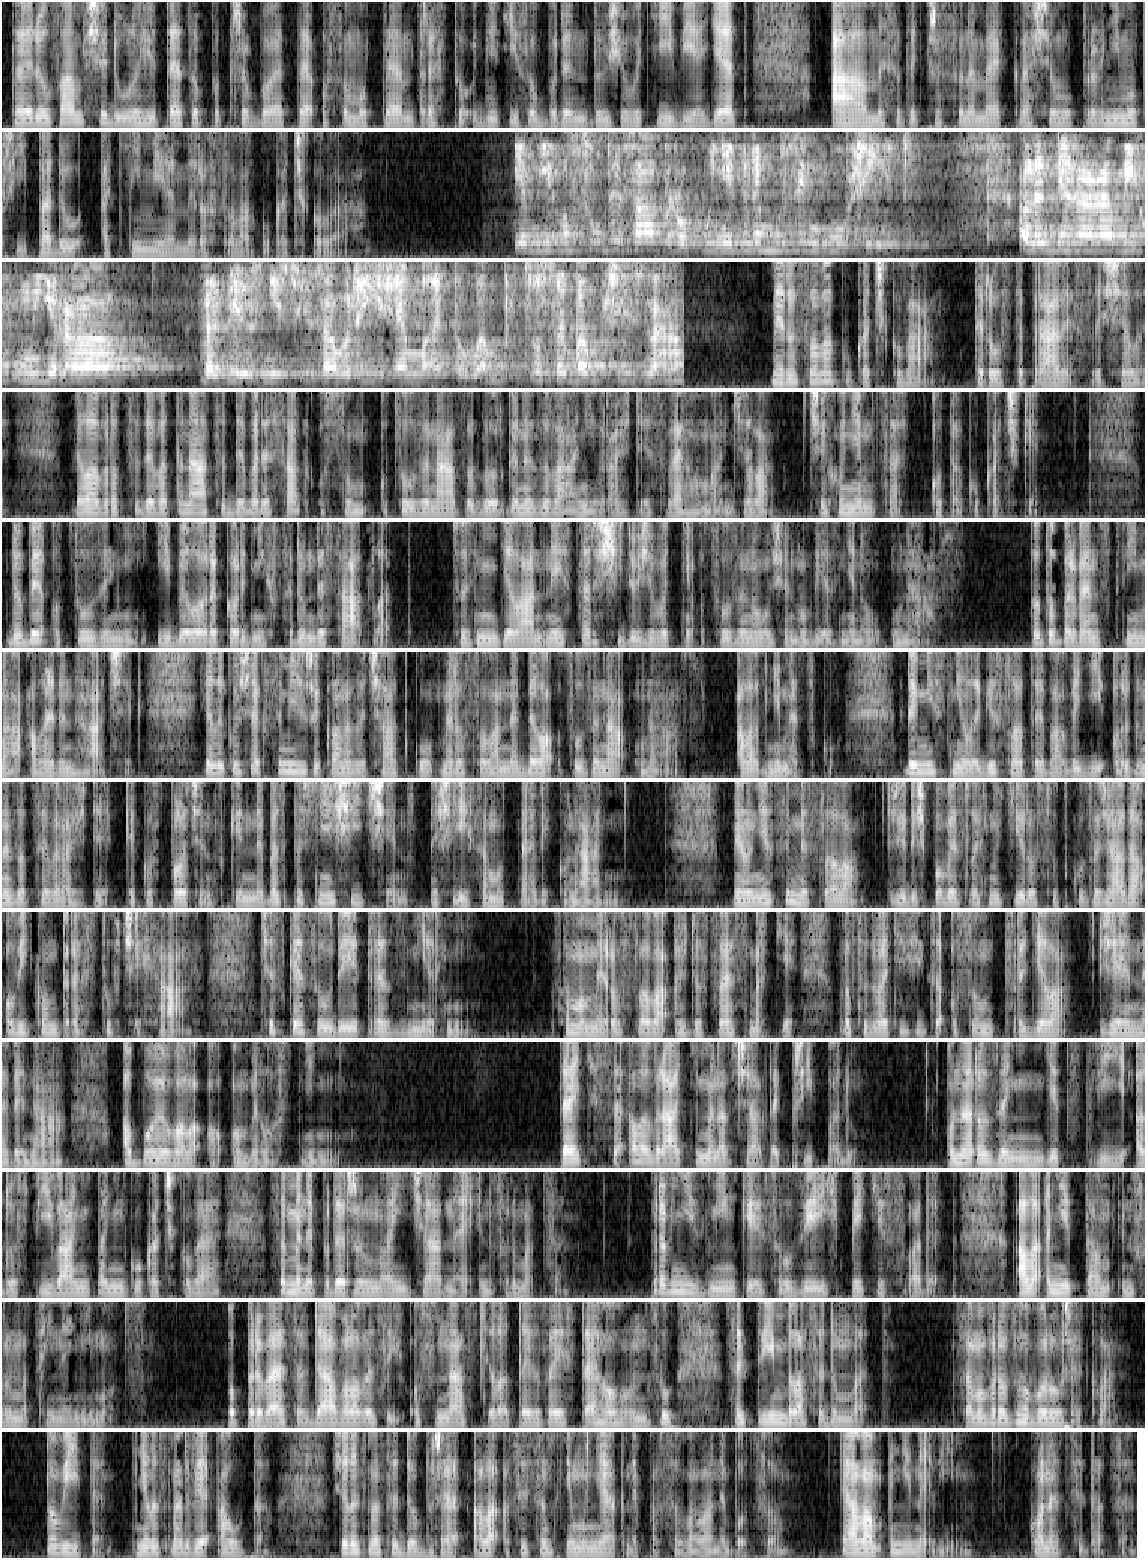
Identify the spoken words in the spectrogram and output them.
To je doufám vše důležité, co potřebujete o samotném trestu odnětí svobody do životí vědět a my se teď přesuneme k našemu prvnímu případu a tím je Miroslava Kukačková. Je mi 80 roku, někde musím umřít, ale nerada bych umírala ve věznici za vřížem, a to vám, co se vám přiznám. Miroslava Kukačková, kterou jste právě slyšeli, byla v roce 1998 odsouzená za zorganizování vraždy svého manžela, Čechoněmce Ota Kukačky. V době odsouzení jí bylo rekordních 70 let, což z ní dělá nejstarší doživotně odsouzenou ženu vězněnou u nás. Toto prvenství má ale jeden háček, jelikož, jak jsem již řekla na začátku, Miroslava nebyla odsouzená u nás, ale v Německu, kde místní legislativa vidí organizaci vraždy jako společensky nebezpečnější čin než její samotné vykonání. Milně si myslela, že když po vyslechnutí rozsudku zažádá o výkon trestu v Čechách, české soudy ji trest zmírní. Sama Miroslava až do své smrti v roce 2008 tvrdila, že je nevinná a bojovala o omilostnění. Teď se ale vrátíme na začátek případu. O narození, dětství a dospívání paní Kukačkové se mi nepodařilo najít žádné informace. První zmínky jsou z jejich pěti svadeb, ale ani tam informací není moc. Poprvé se vdávala ve svých 18 letech za jistého Honzu, se kterým byla 7 let. Sama v rozhovoru řekla, to víte, měli jsme dvě auta. Žili jsme si dobře, ale asi jsem k němu nějak nepasovala nebo co. Já vám ani nevím. Konec citace.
